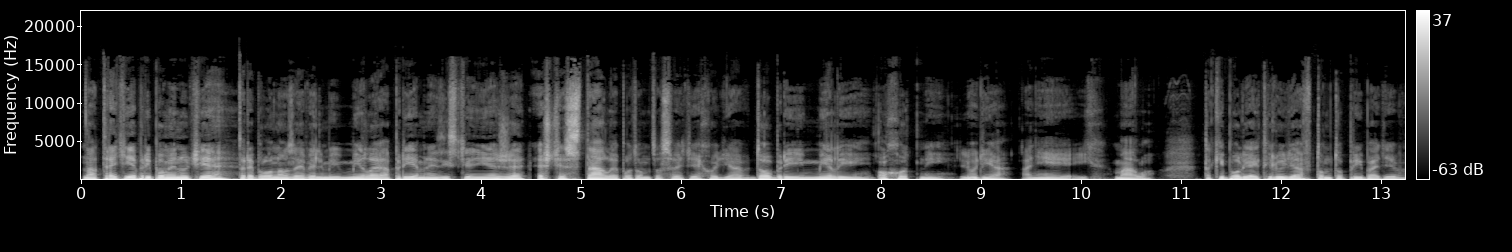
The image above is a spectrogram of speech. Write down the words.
Na tretie pripomenutie, ktoré bolo naozaj veľmi milé a príjemné zistenie, že ešte stále po tomto svete chodia dobrí, milí, ochotní ľudia a nie je ich málo takí boli aj tí ľudia v tomto prípade v,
